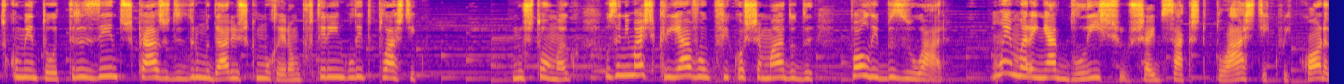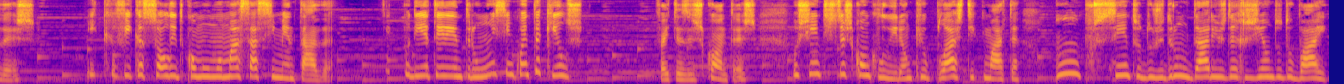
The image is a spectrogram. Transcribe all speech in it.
documentou 300 casos de dromedários que morreram por terem engolido plástico. No estômago, os animais criavam o que ficou chamado de polibezoar, um emaranhado de lixo cheio de sacos de plástico e cordas, e que fica sólido como uma massa acimentada e que podia ter entre 1 e 50 quilos. Feitas as contas, os cientistas concluíram que o plástico mata 1% dos dromedários da região do Dubai.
